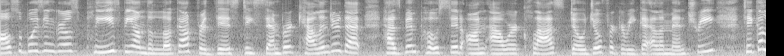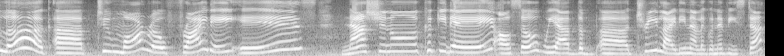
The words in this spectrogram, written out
Also, boys and girls, please be on the lookout for this December calendar that has been posted on our ClassDojo for Garriga Elementary. Take a look. Uh, tomorrow, Friday, is National Cookie Day. Also, we have the uh, tree lighting at Laguna Vista.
